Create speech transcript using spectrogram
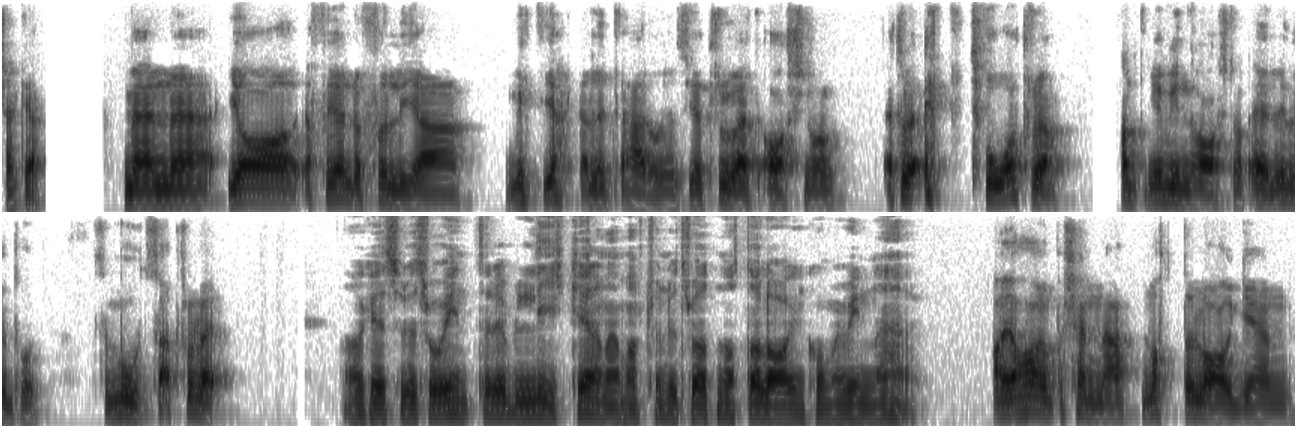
Xhaka. Men eh, jag, jag får ju ändå följa mitt hjärta lite här då. Så jag tror att Arsenal, jag tror 1-2 tror jag. Antingen vinner Arsenal eller Liverpool. Så motsatt från dig. Okej, så du tror inte det blir lika i den här matchen? Du tror att något av lagen kommer vinna här? Ja, jag har på känna att något av lagen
